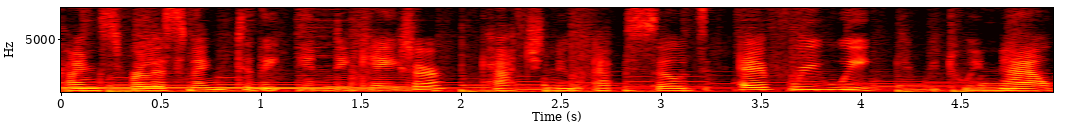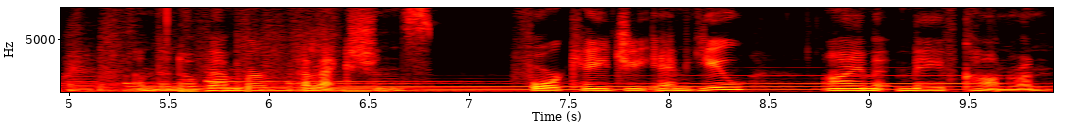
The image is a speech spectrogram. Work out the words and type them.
Thanks for listening to The Indycator. Catch new episodes every week between now and the November elections. For KGNU, I'm Maeve Conran.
